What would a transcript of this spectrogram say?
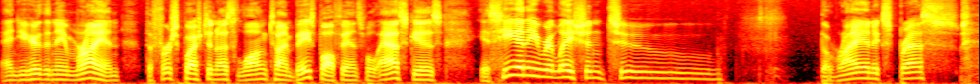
and you hear the name Ryan, the first question us longtime baseball fans will ask is Is he any relation to the Ryan Express?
